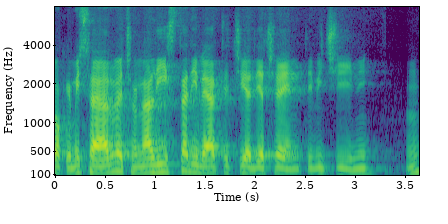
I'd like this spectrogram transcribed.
ciò che mi serve, cioè una lista di vertici adiacenti, vicini. Mm?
